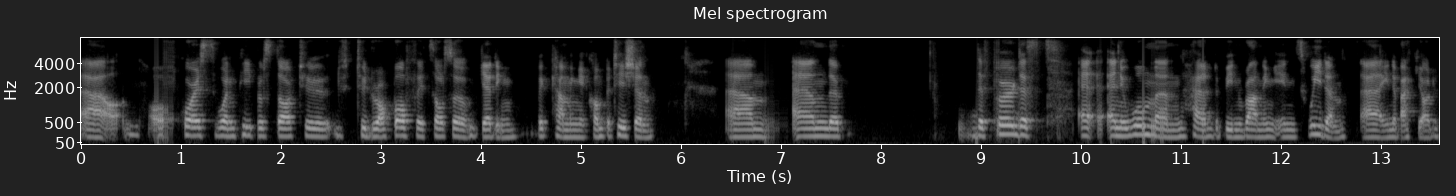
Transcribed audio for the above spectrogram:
uh, of course when people start to to drop off it's also getting becoming a competition um, and the furthest any woman had been running in Sweden uh, in a backyard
